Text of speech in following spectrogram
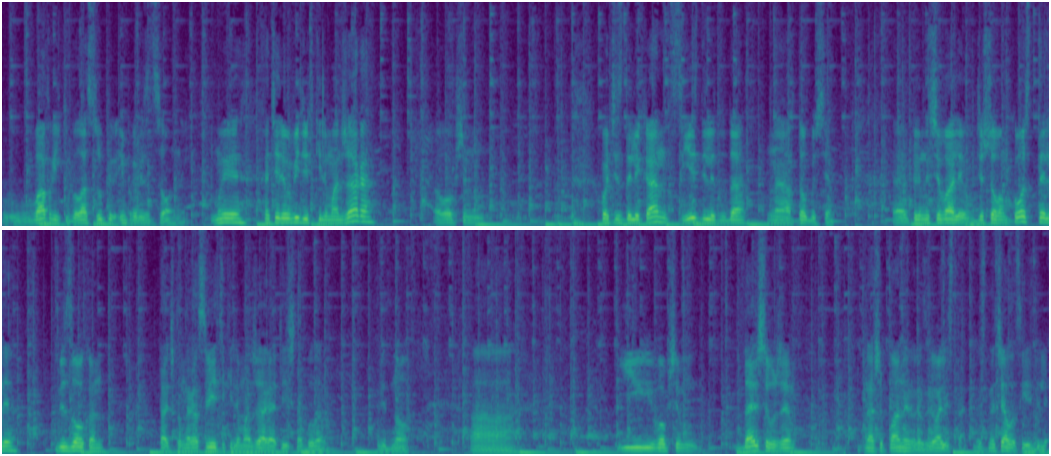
в Африке была супер импровизационной. Мы хотели увидеть Килиманджаро, в общем, хоть издалека, съездили туда на автобусе, э, переночевали в дешевом хостеле без окон, так что на рассвете Килиманджаро отлично было видно. А, и, в общем, дальше уже наши планы развивались так. Мы сначала съездили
